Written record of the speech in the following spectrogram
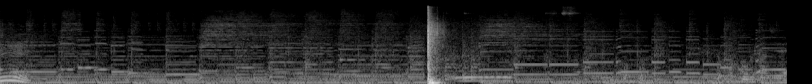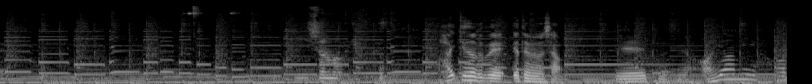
はいうんはい、というわけでやってみました。えーとですね、あやみは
